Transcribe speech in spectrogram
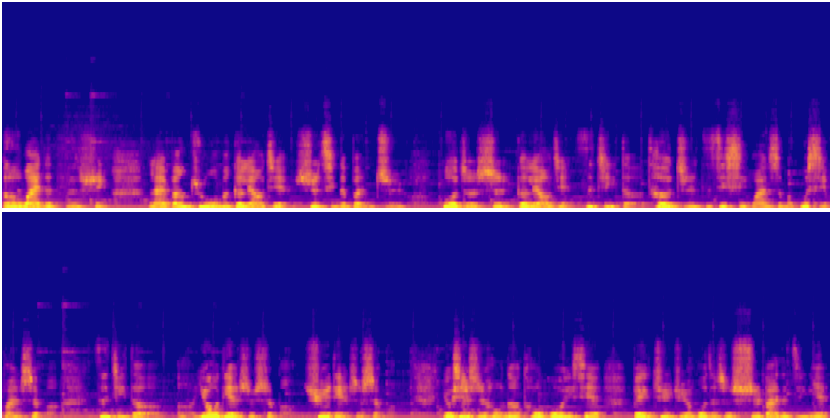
额外的资讯，来帮助我们更了解事情的本质。或者是更了解自己的特质，自己喜欢什么，不喜欢什么，自己的呃优点是什么，缺点是什么。有些时候呢，透过一些被拒绝或者是失败的经验，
